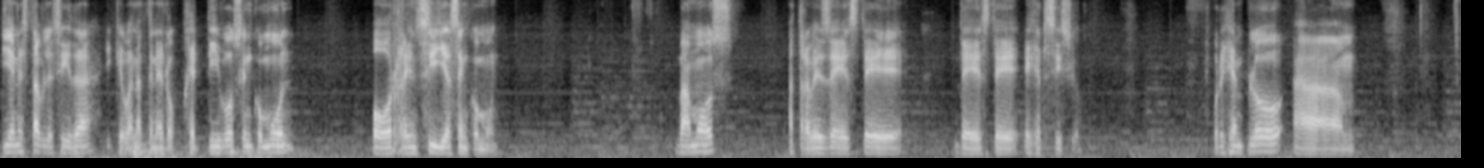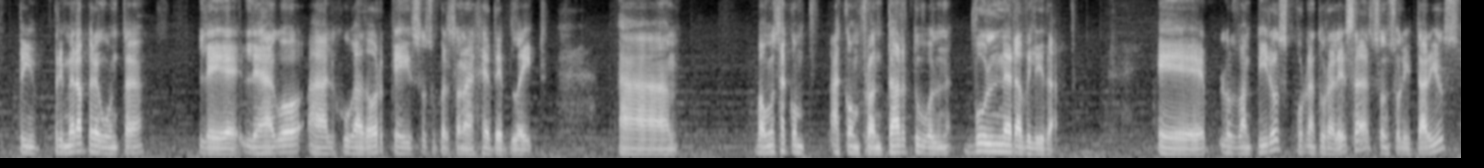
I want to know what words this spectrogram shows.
bien establecida y que van a tener objetivos en común o rencillas en común vamos a través de este, de este ejercicio. Por ejemplo, primera pregunta le, hago al jugador que hizo su personaje de Blade. vamos a, confrontar tu vulnerabilidad. Eh, los vampiros por naturaleza son solitarios.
